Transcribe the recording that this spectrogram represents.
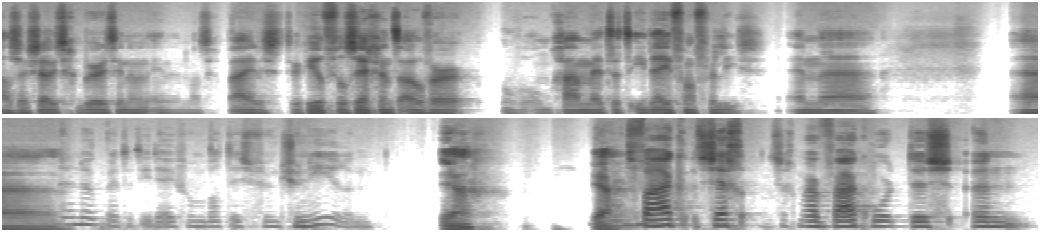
als er zoiets gebeurt in een, in een maatschappij. Dus natuurlijk heel veelzeggend over hoe we omgaan met het idee van verlies. En eh, eh, En ook met het idee van wat is functioneren. ja. Ja. Want vaak, zeg, zeg maar, vaak wordt dus een,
